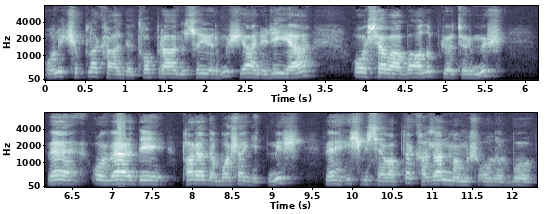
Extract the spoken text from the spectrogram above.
onu çıplak halde toprağını sıyırmış yani riya o sevabı alıp götürmüş ve o verdiği para da boşa gitmiş ve hiçbir sevapta kazanmamış olur bu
